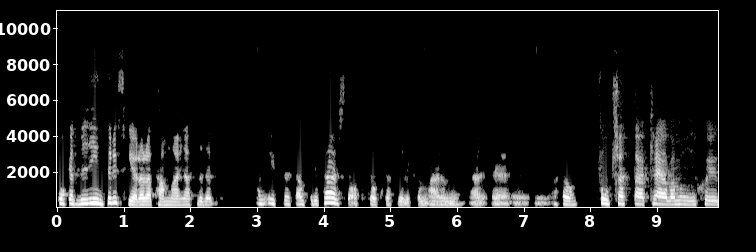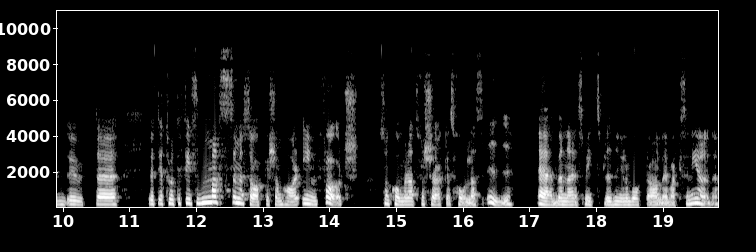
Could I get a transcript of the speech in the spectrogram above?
Och att vi inte riskerar att hamna i att bli en ytterst auktoritär stat, trots att vi liksom är en, är, eh, alltså, fortsätta kräva munskydd ute. Du vet, jag tror att det finns massor med saker som har införts som kommer att försökas hållas i även när smittspridningen är borta och alla är vaccinerade.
